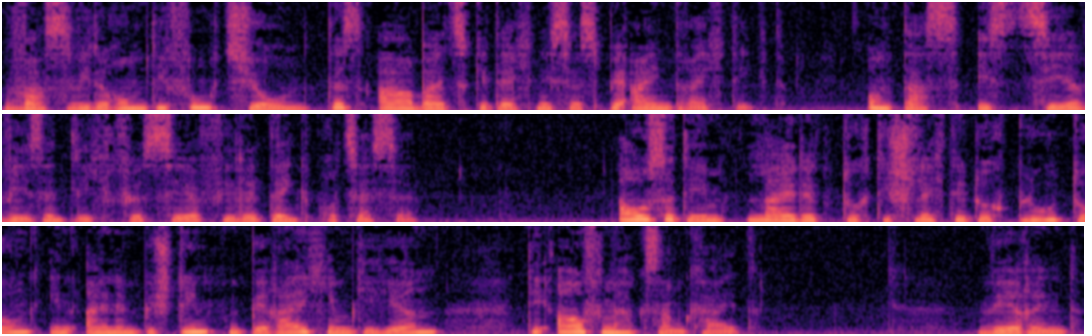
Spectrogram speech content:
was wiederum die Funktion des Arbeitsgedächtnisses beeinträchtigt. Und das ist sehr wesentlich für sehr viele Denkprozesse. Außerdem leidet durch die schlechte Durchblutung in einem bestimmten Bereich im Gehirn die Aufmerksamkeit, während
